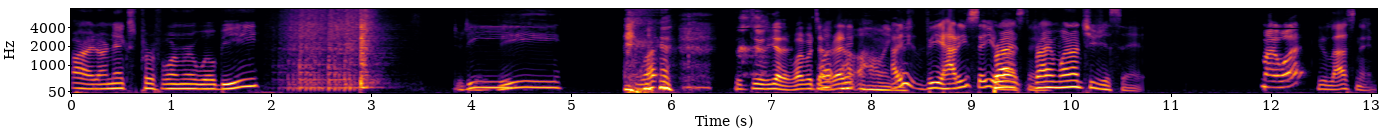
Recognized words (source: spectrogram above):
All right, our next performer will be Do it V. What? Let's do it together. One more time. What? Ready? Oh, oh my How do gosh. you, v, how do you say your Brian, last name? Brian, why don't you just say it? My what? Your last name.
